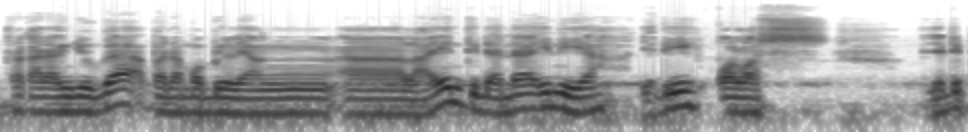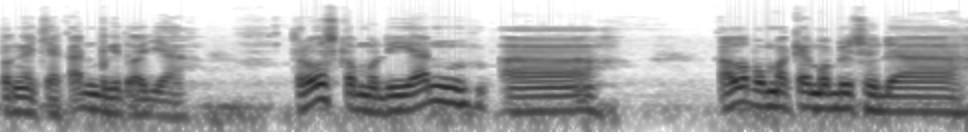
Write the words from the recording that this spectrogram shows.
Terkadang juga pada mobil yang uh, lain tidak ada ini ya jadi polos. Jadi pengecekan begitu aja terus kemudian uh, kalau pemakaian mobil sudah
